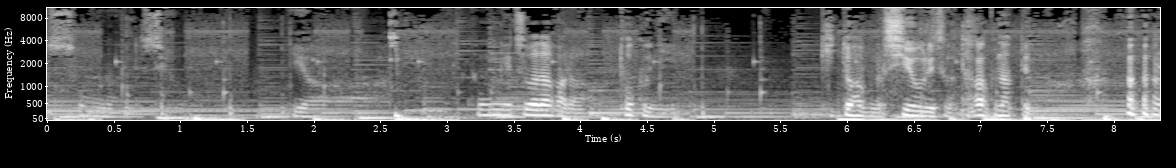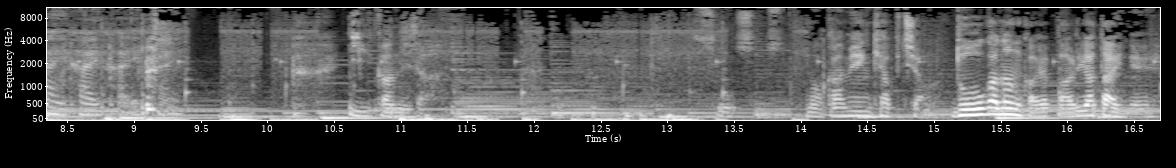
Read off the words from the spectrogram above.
そうなんですよ。いやー今月はだから特に GitHub の使用率が高くなってるな。はいはいはいはい。いい感じだ。そうそうそう。まあ画面キャプチャー。動画なんかやっぱありがたいね。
